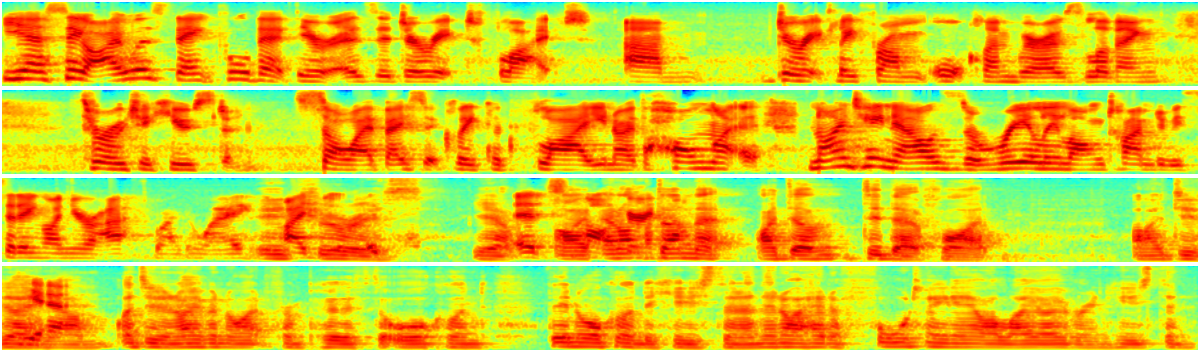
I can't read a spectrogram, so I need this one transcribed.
Yeah, see, I was thankful that there is a direct flight um, directly from Auckland, where I was living, through to Houston. So I basically could fly, you know, the whole night. 19 hours is a really long time to be sitting on your ass, by the way. It I- sure is. Yeah, it's I, not and I've done that. I done, did that flight I did a Yeah. um, I did an overnight from Perth to Auckland, then Auckland to Houston, and then I had a 14 hour layover in Houston,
